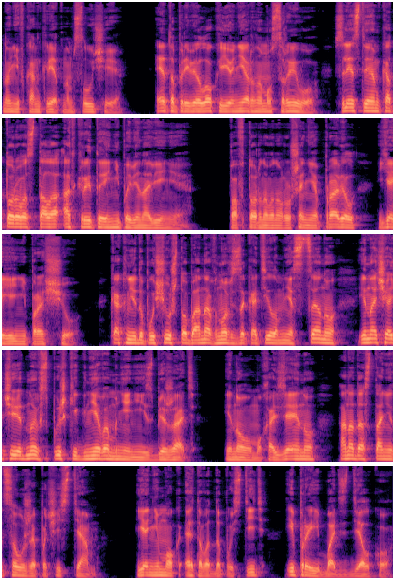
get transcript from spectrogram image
но не в конкретном случае. Это привело к ее нервному срыву, следствием которого стало открытое неповиновение. Повторного нарушения правил я ей не прощу. Как не допущу, чтобы она вновь закатила мне сцену, иначе очередной вспышки гнева мне не избежать, и новому хозяину она достанется уже по частям. Я не мог этого допустить и проебать сделку.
